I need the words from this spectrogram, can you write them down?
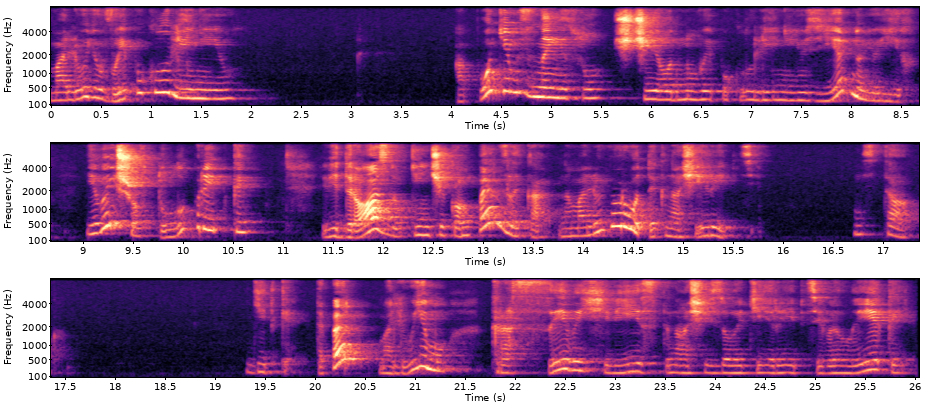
малюю випуклу лінію. А потім знизу ще одну випуклу лінію, з'єдную їх і вийшов тулуб рибки. Відразу кінчиком пензлика намалюю ротик нашій рибці. Ось так. Дітки, тепер малюємо красивий хвіст нашій золотій рибці, великий,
